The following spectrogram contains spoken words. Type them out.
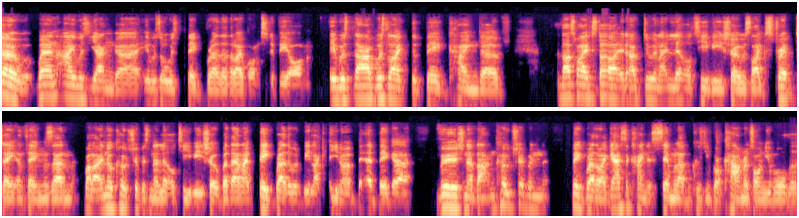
So when I was younger, it was always Big Brother that I wanted to be on. It was that was like the big kind of that's why I started out doing like little TV shows like Strip Date and things. And well, I know Coach Trip isn't a little TV show, but then like Big Brother would be like, you know, a, a bigger version of that. And Coach Trip and Big Brother, I guess, are kind of similar because you've got cameras on you all the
